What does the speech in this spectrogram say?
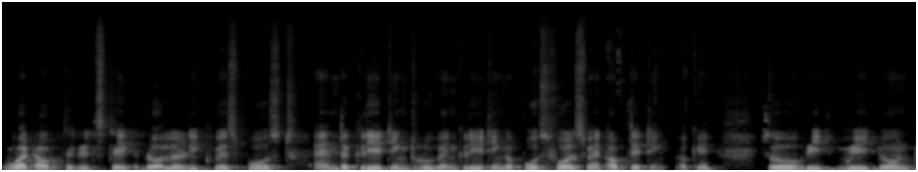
what object it's take dollar request post and the creating true when creating a post false when updating okay? So we we don't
